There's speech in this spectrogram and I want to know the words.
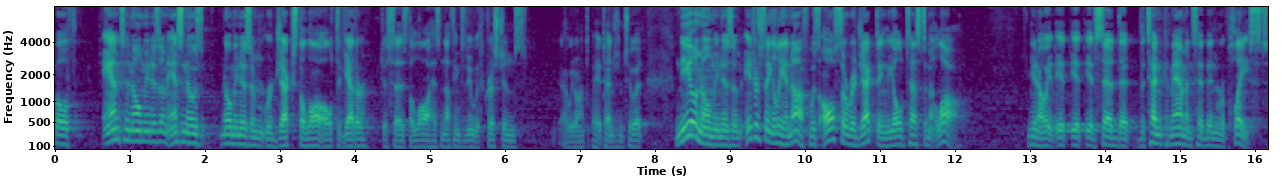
both Antinomianism, antinomianism rejects the law altogether, just says the law has nothing to do with Christians. We don't have to pay attention to it. Neonomianism, interestingly enough, was also rejecting the Old Testament law. You know, it, it, it said that the Ten Commandments had been replaced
